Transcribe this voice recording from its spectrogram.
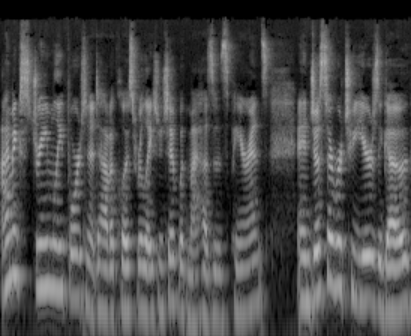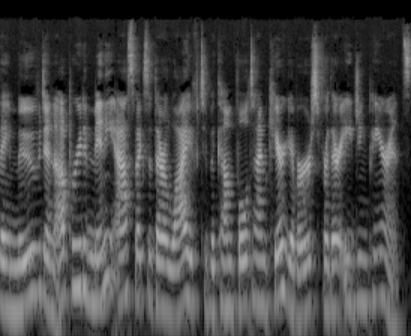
I'm extremely fortunate to have a close relationship with my husband's parents, and just over two years ago, they moved and uprooted many aspects of their life to become full time caregivers for their aging parents.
